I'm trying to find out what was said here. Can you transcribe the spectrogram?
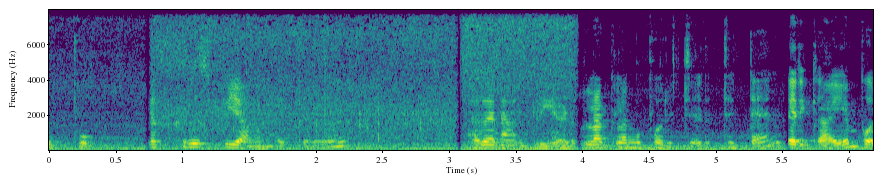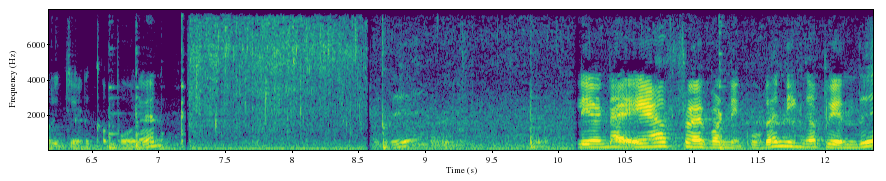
உப்பு. கிறிஸ்பியாக வந்திருக்குது அதை நான் இப்படி எடு உருளைக்கிழங்கு பொறிச்சு எடுத்துட்டேன். கறிக்காயும் பொறிச்சு எடுக்க போகிறேன் இது இல்லையாண்டா ஏர் ஃப்ரை பண்ணி கூட நீங்கள் பேருந்து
